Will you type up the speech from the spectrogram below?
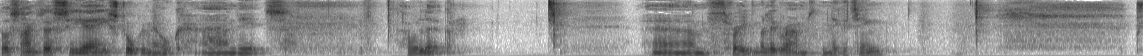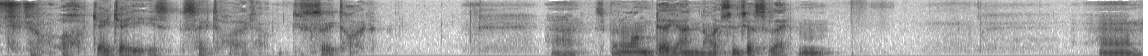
Los Angeles CA strawberry milk and it's have a look. Um, 3 milligrams nicotine. JJ is so tired. I'm just so tired. And it's been a long day and night since yesterday. Mm. Um,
